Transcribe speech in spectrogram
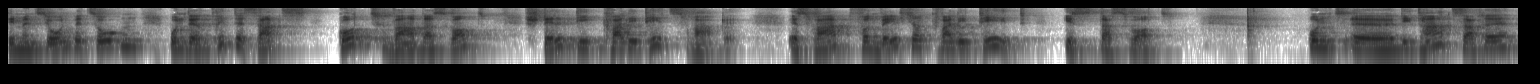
Dimension bezogen. Und der dritte Satz, Gott war das Wort, stellt die Qualitätsfrage. Es fragt, von welcher Qualität ist das Wort? Und äh, die Tatsache,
